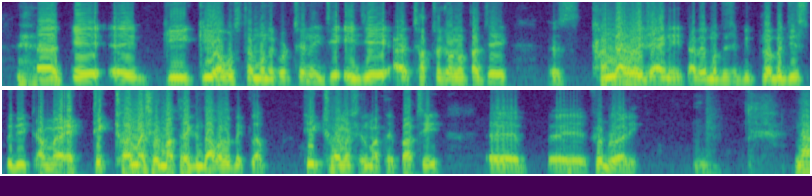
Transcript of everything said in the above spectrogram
যে কি কি অবস্থা মনে করছেন? এই যে এই যে ছাত্র জনতা যে ঠান্ডা হয়ে যায়নি তাদের মধ্যে যে বিপ্লবের যে স্পিরিট আমরা এক ঠিক ছয় মাসের মাথায় কিন্তু আবারও দেখলাম। ঠিক ছয় মাসের মাথায় পাঁচই ফেব্রুয়ারি। না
